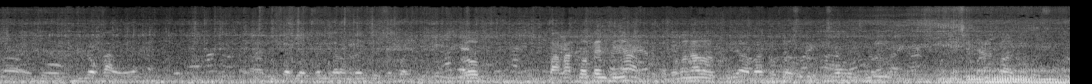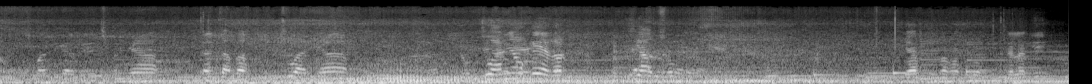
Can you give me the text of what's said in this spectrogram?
uh, untuk di lokal ya uh, bisa dilakukan dalam range seperti ini. Kalau bakat potensinya bagaimana lo? Iya bagus kondisinya bagus. Cuma tinggal manajemennya dan tambah cuannya. Cuannya oke ya Lord? Siap. Siap, terima kasih. Ada lagi?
